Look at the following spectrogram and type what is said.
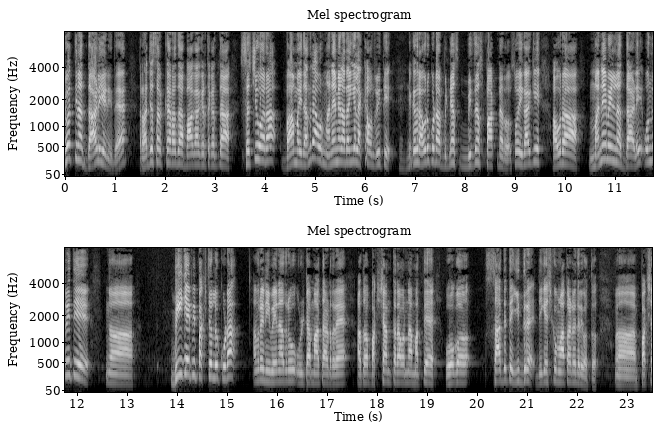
ಇವತ್ತಿನ ದಾಳಿ ಏನಿದೆ? ರಾಜ್ಯ ಸರ್ಕಾರದ ಭಾಗ ಆಗಿರ್ತಕ್ಕಂಥ ಸಚಿವರ ಬಾಮೈದ ಅಂದ್ರೆ ಅವ್ರ ಮನೆ ಮೇಲೆ ಆದಂಗೆ ಲೆಕ್ಕ ಒಂದ್ ರೀತಿ. ಯಾಕಂದ್ರೆ ಅವರು ಕೂಡ ಬಿಸ್ನೆಸ್ ಬಿಸ್ನೆಸ್ ಪಾರ್ಟ್ನರು ಸೊ ಹೀಗಾಗಿ ಅವರ ಮನೆ ಮೇಲಿನ ದಾಳಿ ಒಂದ್ ರೀತಿ ಬಿಜೆಪಿ ಪಕ್ಷದಲ್ಲೂ ಕೂಡ ಅಂದರೆ ನೀವೇನಾದರೂ ಉಲ್ಟಾ ಮಾತಾಡಿದ್ರೆ ಅಥವಾ ಪಕ್ಷಾಂತರವನ್ನು ಮತ್ತೆ ಹೋಗೋ ಸಾಧ್ಯತೆ ಇದ್ರೆ ಡಿ ಕೆ ಶಿವಕುಮಾರ್ ಮಾತಾಡಿದ್ದಾರೆ ಇವತ್ತು. ಪಕ್ಷ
